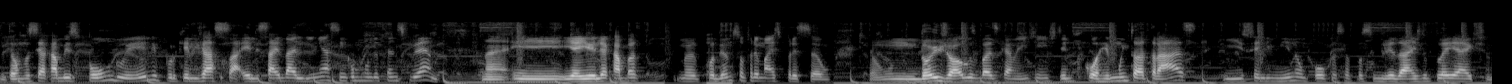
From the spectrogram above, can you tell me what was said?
Então você acaba expondo ele porque ele já sa ele sai da linha assim como um defensive end, né? E, e aí ele acaba podendo sofrer mais pressão. Então, em dois jogos, basicamente, a gente teve que correr muito atrás e isso elimina um pouco essa possibilidade do play action.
